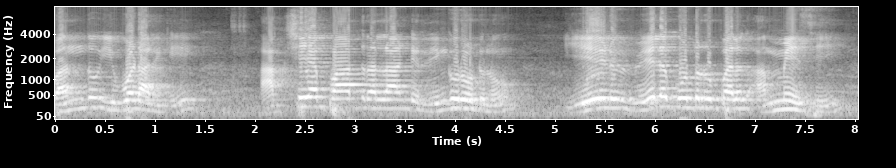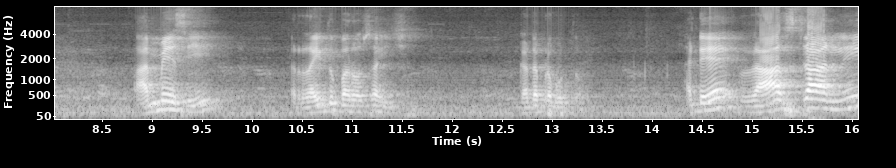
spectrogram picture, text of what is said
బంధు ఇవ్వడానికి అక్షయ పాత్ర లాంటి రింగు రోడ్డును ఏడు వేల కోట్ల రూపాయలకు అమ్మేసి అమ్మేసి రైతు భరోసా ఇచ్చింది గత ప్రభుత్వం. అంటే రాష్ట్రాన్ని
